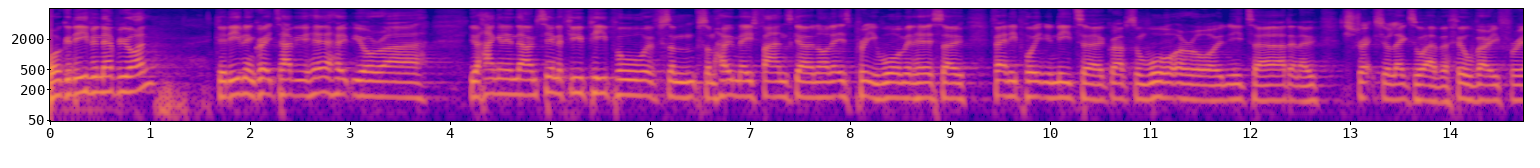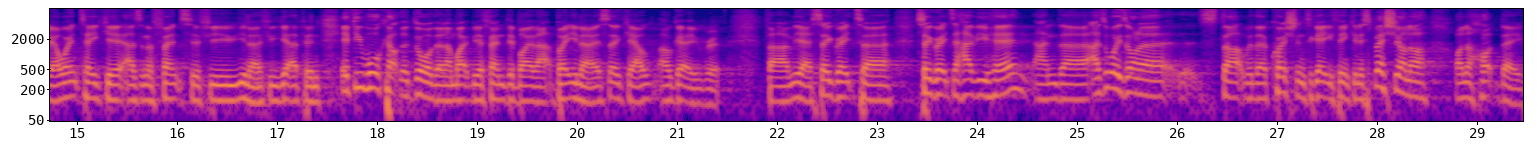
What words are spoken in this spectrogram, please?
Well, good evening, everyone. Good evening. Great to have you here. Hope you're uh, you're hanging in there. I'm seeing a few people with some some homemade fans going on. It is pretty warm in here, so if at any point you need to grab some water or you need to I don't know stretch your legs or whatever, feel very free. I won't take it as an offence if you you know if you get up in. If you walk out the door, then I might be offended by that. But you know it's okay. I'll, I'll get over it. But um, yeah, so great to so great to have you here. And uh, as always, I want to start with a question to get you thinking, especially on a on a hot day.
